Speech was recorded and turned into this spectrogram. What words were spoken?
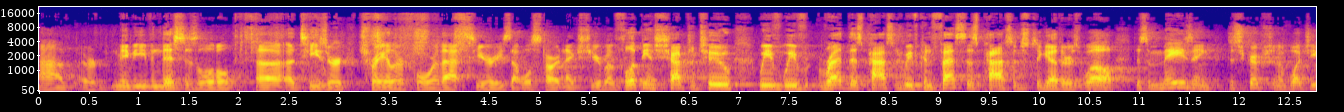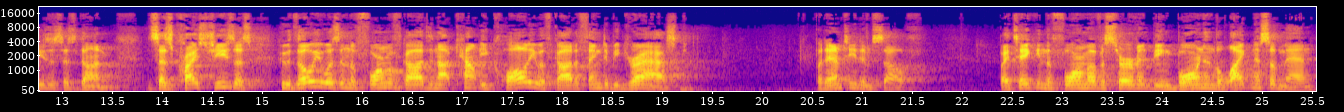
Uh, or maybe even this is a little uh, a teaser trailer for that series that will start next year. But Philippians chapter 2, we've, we've read this passage, we've confessed this passage together as well. This amazing description of what Jesus has done. It says, Christ Jesus, who though he was in the form of God, did not count equality with God a thing to be grasped, but emptied himself by taking the form of a servant, being born in the likeness of men,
